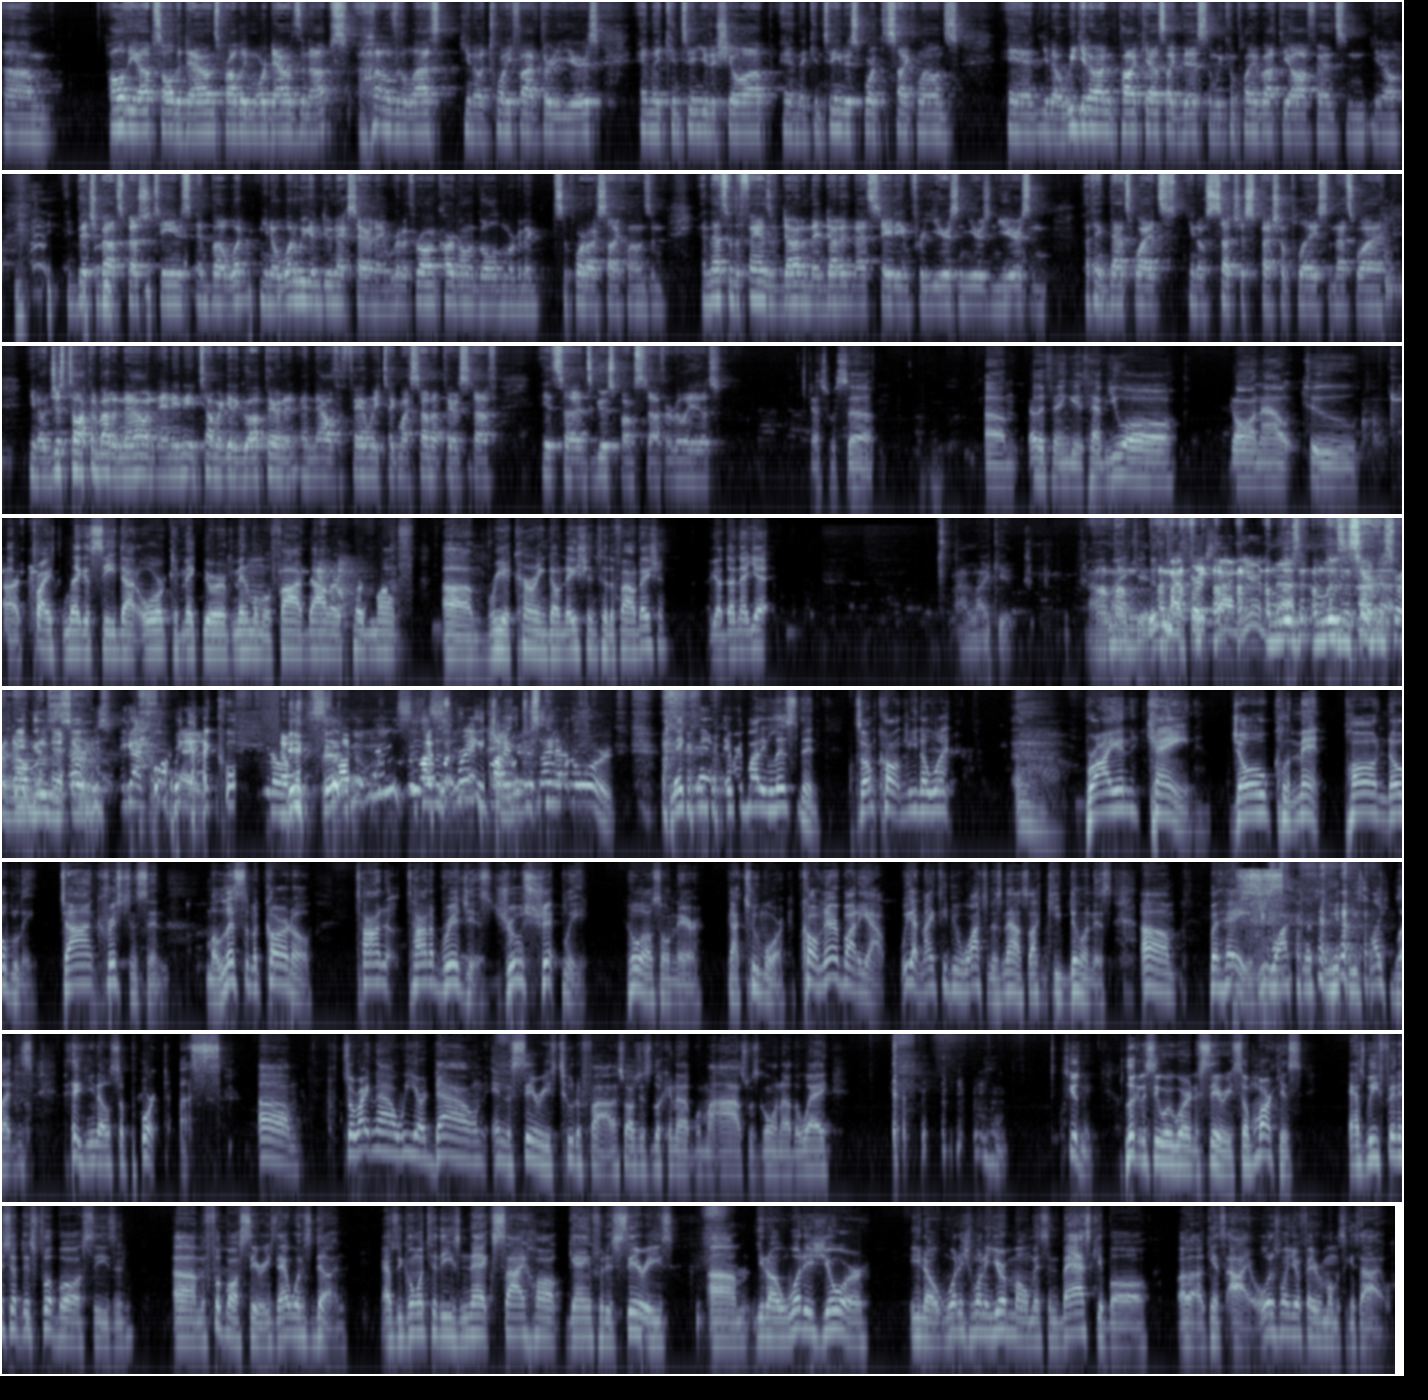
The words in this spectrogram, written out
um, all the ups, all the downs, probably more downs than ups uh, over the last you know 25, 30 years, and they continue to show up and they continue to support the Cyclones and you know, we get on podcasts like this and we complain about the offense and you know, bitch about special teams. And but what you know, what are we going to do next Saturday? We're going to throw on Cardinal and Gold, and we're going to support our Cyclones. And and that's what the fans have done, and they've done it in that stadium for years and years and years. And I think that's why it's you know such a special place, and that's why you know just talking about it now, and, and anytime I get to go up there, and, and now with the family, take my son up there and stuff, it's uh, it's goosebump stuff. It really is. That's what's up. Um, other thing is, have you all gone out to uh, tricelegacy.org to make your minimum of $5 per month um, reoccurring donation to the foundation? Have y'all done that yet? I like it. I um, like it. This is my I first time I, hearing I'm losing. I'm losing service right now. I'm losing service. He got quiet. He got quiet. you know, It's, the spring, transparency.org. Make that everybody listening. So I'm calling, you know what? Brian Kane, Joe Clement, Paul Nobley, John Christensen, Melissa McCardo, Tana, Tana Bridges, Drew Shipley. Who else on there? Got two more. Calling everybody out. We got 19 people watching us now, so I can keep doing this. Um, but hey, if you watching us and hit these like buttons, you know, support us. Um, so right now we are down in the series two to five. That's why I was just looking up when my eyes was going the other way. Excuse me. Looking to see where we were in the series. So Marcus, as we finish up this football season, um, the football series, that one's done. As we go into these next Cyhawk games for this series, um, you know, what is your, you know, what is one of your moments in basketball uh, against Iowa? What is one of your favorite moments against Iowa?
